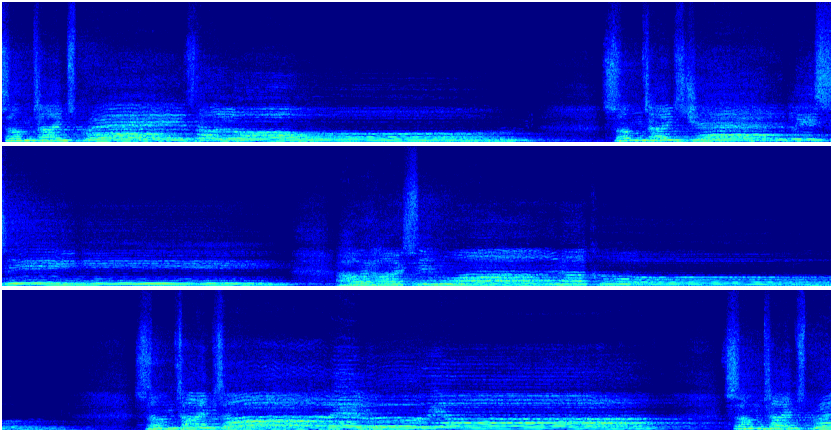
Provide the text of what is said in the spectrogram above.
Sometimes praise the Lord. Sometimes gently singing our hearts in one accord. Sometimes hallelujah. Sometimes praise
